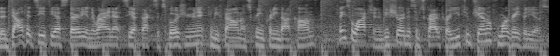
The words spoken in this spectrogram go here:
the Douthitt CTS30, and the Ryonet CFX exposure unit can be found on screenprinting.com. Thanks for watching and be sure to subscribe to our YouTube channel for more great videos.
